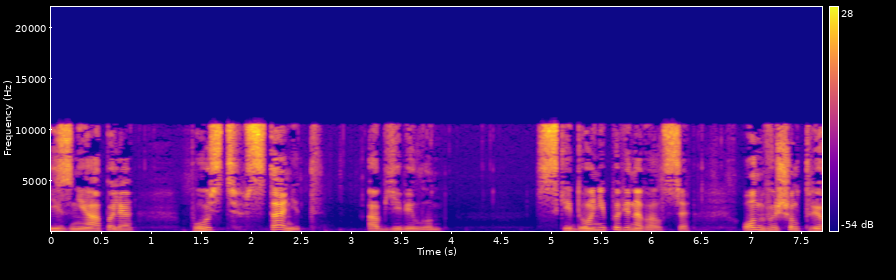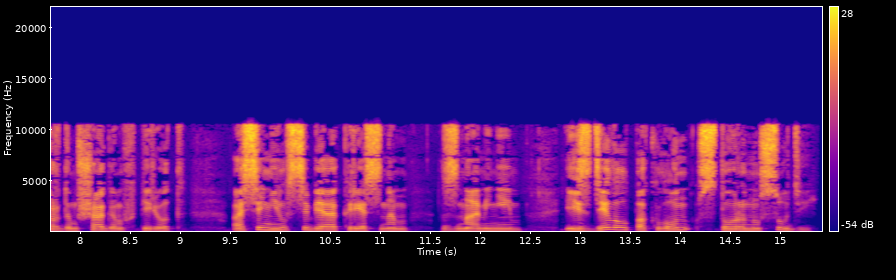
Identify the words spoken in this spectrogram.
из Неаполя, пусть встанет, — объявил он. Скидони повиновался. Он вышел твердым шагом вперед, осенил себя крестным знамением и сделал поклон в сторону судей.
